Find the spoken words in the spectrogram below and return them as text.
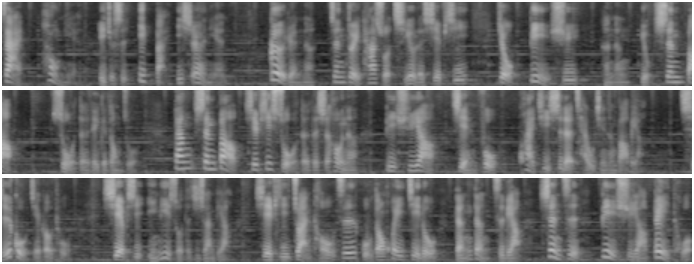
在后年，也就是一百一十二年，个人呢针对他所持有的 CFC 就必须可能有申报所得的一个动作。当申报 CFC 所得的时候呢，必须要减负会计师的财务签证报表、持股结构图、CFC 盈利所得计算表、CFC 转投资股东会议记录等等资料，甚至必须要备妥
